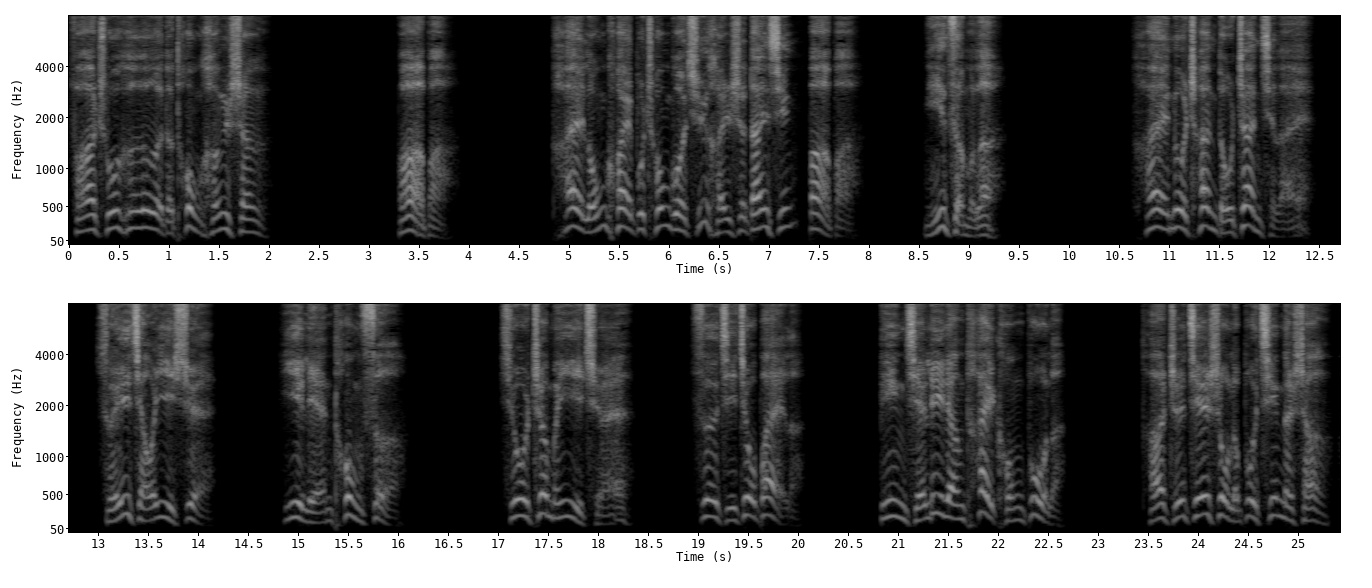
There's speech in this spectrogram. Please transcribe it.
发出呵呃的痛哼声。爸爸，泰隆快步冲过去，很是担心：“爸爸，你怎么了？”泰诺颤抖站起来，嘴角溢血。一脸痛色，就这么一拳，自己就败了，并且力量太恐怖了，他直接受了不轻的伤。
